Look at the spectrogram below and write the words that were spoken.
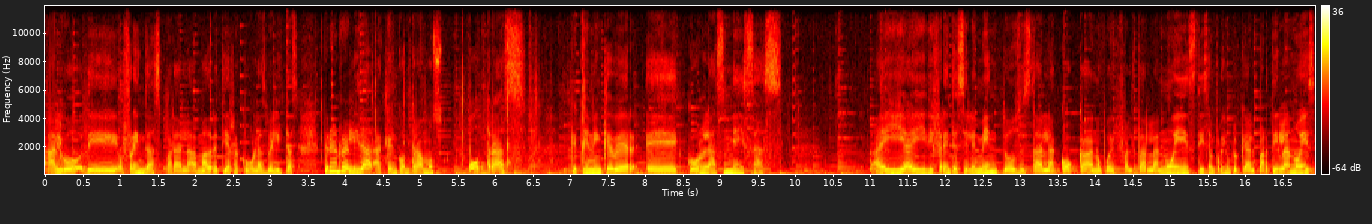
algo de ofrendas para la Madre Tierra como las velitas, pero en realidad acá encontramos otras que tienen que ver eh, con las mesas. Ahí hay diferentes elementos, está la coca, no puede faltar la nuez. Dicen, por ejemplo, que al partir la nuez,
